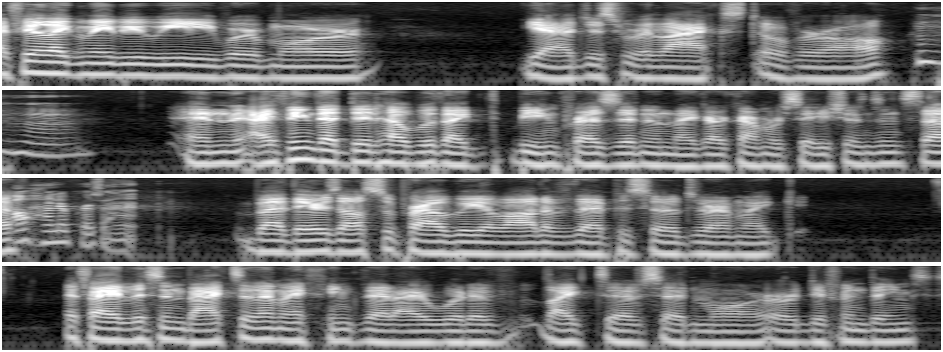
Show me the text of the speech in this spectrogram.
I feel like maybe we were more, yeah, just relaxed overall. Mm-hmm. And I think that did help with like being present in like our conversations and stuff. A hundred percent. But there's also probably a lot of the episodes where I'm like, if I listen back to them, I think that I would have liked to have said more or different things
